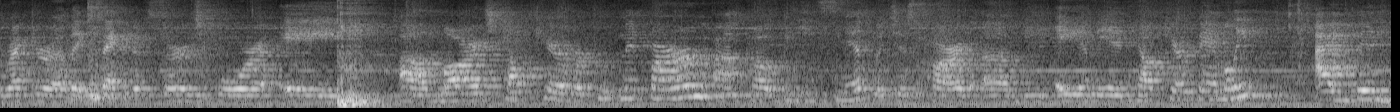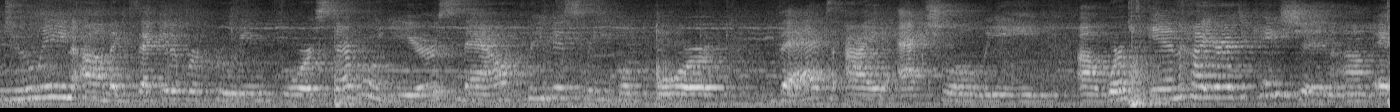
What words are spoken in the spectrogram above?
Director of Executive Search for a uh, large healthcare recruitment firm um, called B.E. Smith, which is part of the AMN healthcare family. I've been doing um, executive recruiting for several years now. Previously, before that, I actually uh, worked in higher education um, at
